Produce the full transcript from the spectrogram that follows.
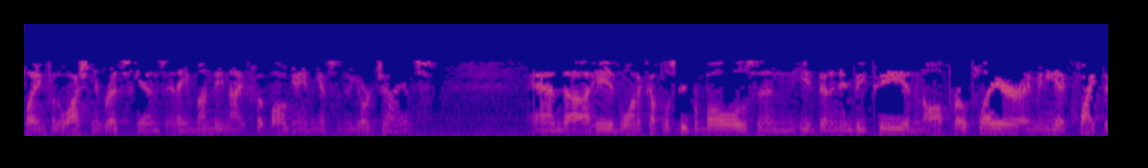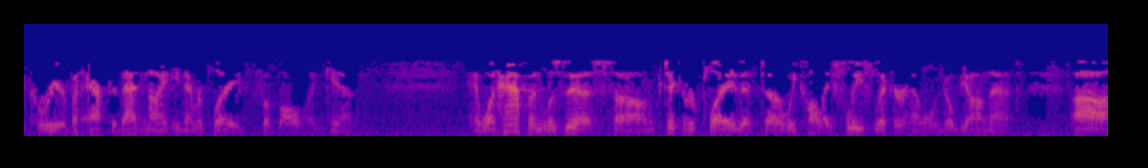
playing for the Washington Redskins in a Monday night football game against the New York Giants. And uh, he had won a couple of Super Bowls, and he had been an MVP and an All Pro player. I mean, he had quite the career. But after that night, he never played football again. And what happened was this uh, on a particular play that uh, we call a flea flicker, and I won't go beyond that. Uh,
